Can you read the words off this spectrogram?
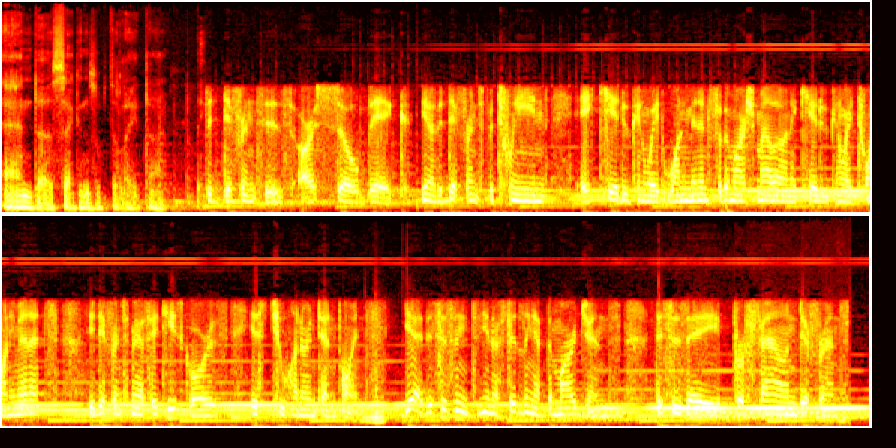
and uh, seconds of delay time. the differences are so big. You know, the difference between a kid who can wait one minute for the marshmallow and a kid who can wait 20 minutes, the difference in the SAT scores is 210 points. Yeah, this isn't, you know, fiddling at the margins. This is a profound difference.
